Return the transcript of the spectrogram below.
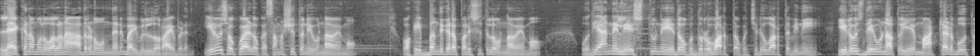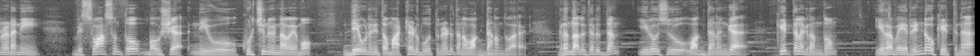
లేఖనముల వలన ఆదరణ ఉందని బైబిల్లో రాయబడింది. ఈరోజు ఒకవేళ ఒక సమస్యతో నీవు ఉన్నావేమో ఒక ఇబ్బందికర పరిస్థితిలో ఉన్నావేమో ఉదయాన్నే లేస్తూనే ఏదో ఒక దుర్వార్త ఒక చెడు వార్త విని ఈరోజు దేవుడు నాతో ఏం మాట్లాడబోతున్నాడని విశ్వాసంతో బహుశా నీవు కూర్చుని ఉన్నావేమో దేవుడు నీతో మాట్లాడబోతున్నాడు తన వాగ్దానం ద్వారా. గ్రంథాలు తెరుద్దాం. ఈరోజు వాగ్దానంగా కీర్తన గ్రంథం ఇరవై రెండవ కీర్తన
